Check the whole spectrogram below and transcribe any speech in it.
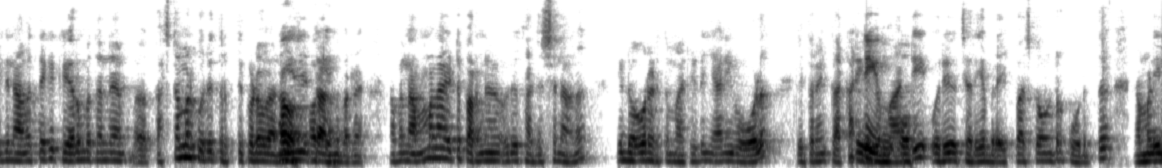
ഇതിനകത്തേക്ക് കയറുമ്പോൾ തന്നെ കസ്റ്റമർക്ക് ഒരു ഓ, അനീതിട്ടാണെന്ന് പറഞ്ഞത്. അപ്പൊ നമ്മളായിട്ട് പറഞ്ഞ ഒരു സജഷൻ ആണ് ഈ ഡോർ എടുത്ത് മാറ്റിയിട്ട് ഞാൻ ഈ വോൾ ഇത്രയും കട്ട് ചെയ്ത് മാറ്റി ഒരു ചെറിയ ബ്രേക്ക്ഫാസ്റ്റ് കൗണ്ടർ കൊടുത്ത് നമ്മൾ ഈ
